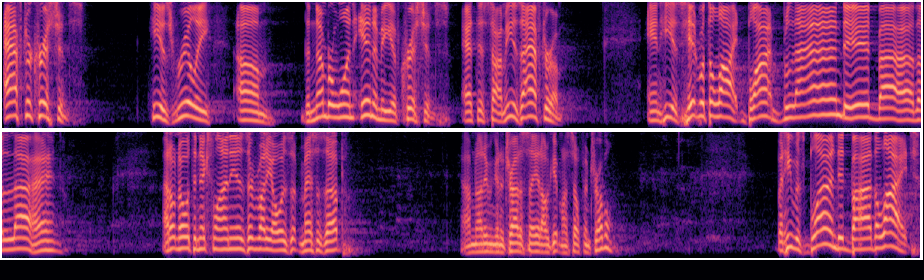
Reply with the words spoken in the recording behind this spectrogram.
after Christians. He is really um, the number one enemy of Christians at this time. He is after them. And he is hit with the light, blind, blinded by the light. I don't know what the next line is. Everybody always messes up. I'm not even going to try to say it, I'll get myself in trouble. But he was blinded by the light.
